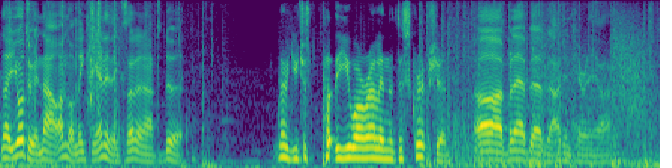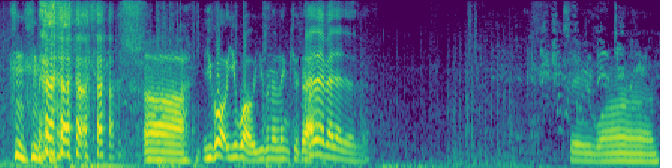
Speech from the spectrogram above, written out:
No, you're doing that. I'm not linking anything because I don't know how to do it. No, you just put the URL in the description. Ah, blah blah blah. I didn't hear any of that. Ah, you got you well. You're going to link your dad. Two, one.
